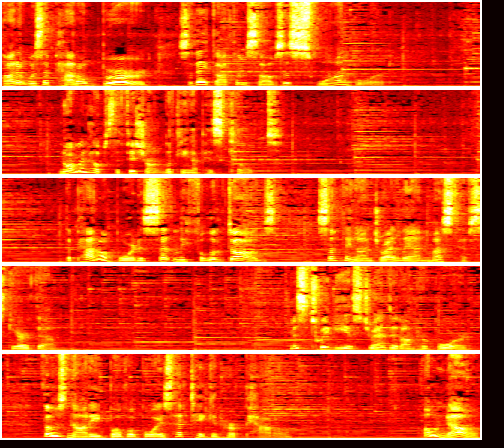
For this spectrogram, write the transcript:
thought it was a paddle bird, so they got themselves a swan board. Norman hopes the fish aren't looking up his kilt. The paddle board is suddenly full of dogs. Something on dry land must have scared them. Miss Twiggy is stranded on her board. Those naughty Bovver boys have taken her paddle. Oh no,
